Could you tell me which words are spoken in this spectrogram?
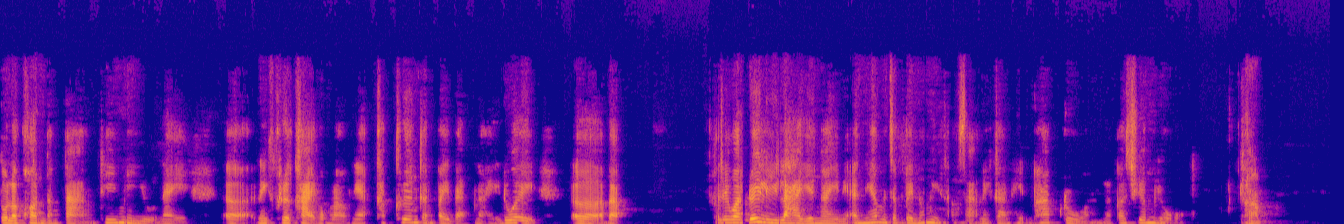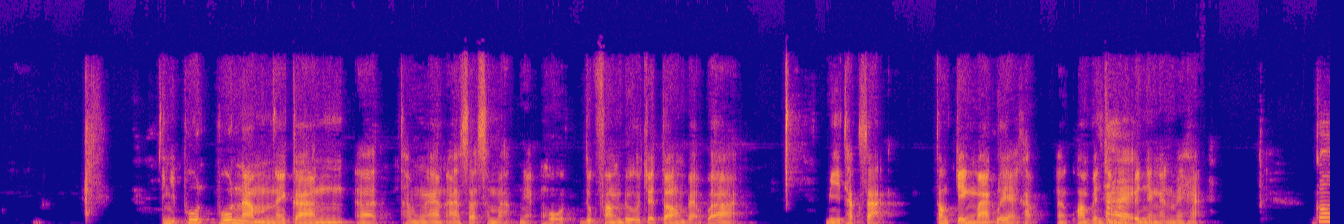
ตัวละครต่างๆ ที่มีอยู่ในในเครือข่ายของเราเนี่ยขับเคลื่อนกันไปแบบไหนด้วยแบบเขาเรียกว่าด้วยลีลายังไงเนี่ยอันนี้มันจะเป็นต้องมีทักษะในการเห็นภาพรวมแล้วก็เชื่อมโยงครับ อย่างนี้ผู้ผู้นำในการทำงานอาสาสมัครเนี่ยโหดูฟังดูจะต้องแบบว่า มีทักษะต้องเก่งมากเลยครับ ความเป็นจริงมันเป็นอย่างนั้นไหมฮะ ก็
